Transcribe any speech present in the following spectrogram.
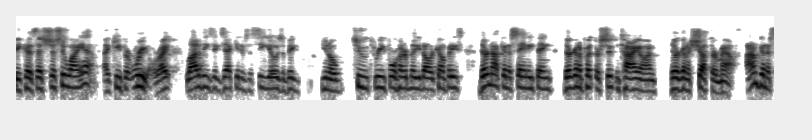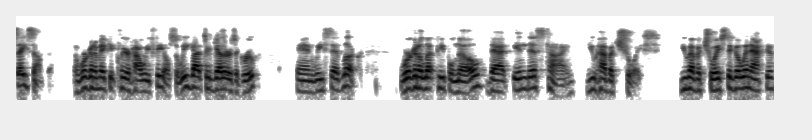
because that's just who I am. I keep it real, right? A lot of these executives and CEOs of big, you know, two, three, four hundred million dollar companies, they're not going to say anything. They're going to put their suit and tie on. They're going to shut their mouth. I'm going to say something, and we're going to make it clear of how we feel. So we got together as a group, and we said, look, we're going to let people know that in this time you have a choice. You have a choice to go inactive,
